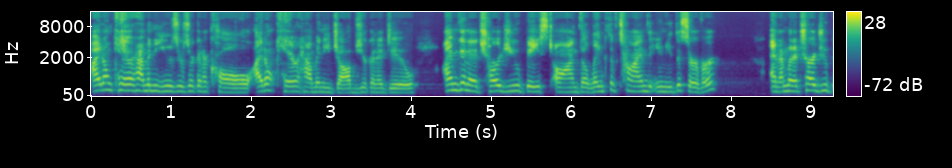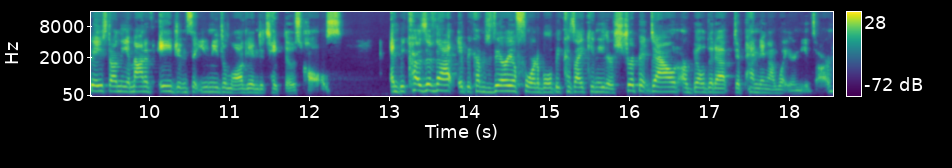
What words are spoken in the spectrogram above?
I don't care how many users are going to call. I don't care how many jobs you're going to do. I'm going to charge you based on the length of time that you need the server. And I'm going to charge you based on the amount of agents that you need to log in to take those calls. And because of that, it becomes very affordable because I can either strip it down or build it up depending on what your needs are.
